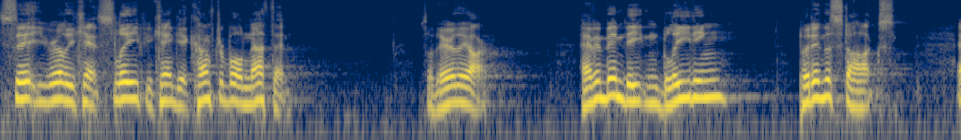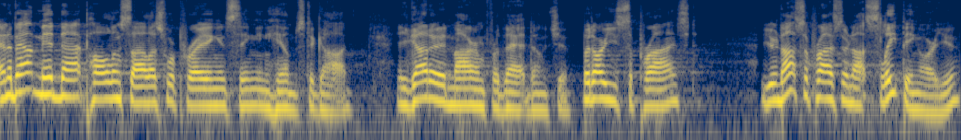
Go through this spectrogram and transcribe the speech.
sit, you really can't sleep, you can't get comfortable, nothing. So there they are. Having been beaten, bleeding, put in the stocks. And about midnight, Paul and Silas were praying and singing hymns to God. You got to admire them for that, don't you? But are you surprised? You're not surprised they're not sleeping, are you?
